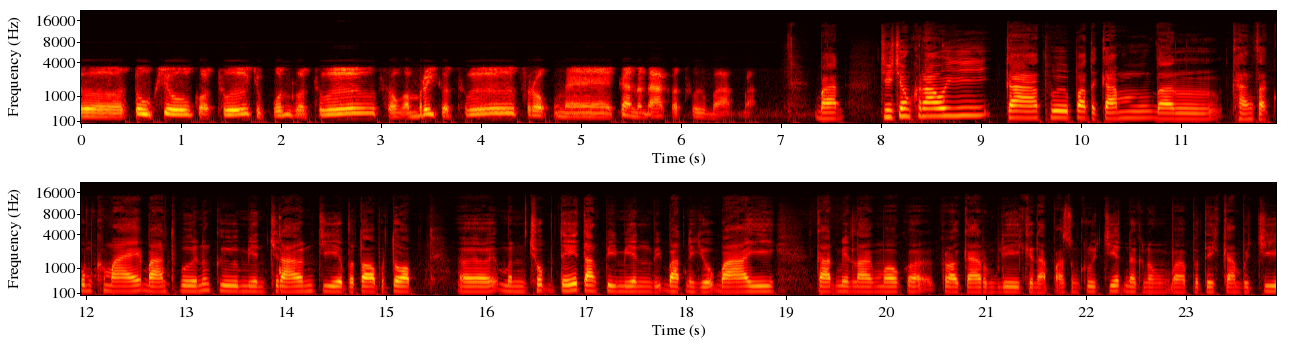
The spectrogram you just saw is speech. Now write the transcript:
អឺទូក្យូក៏ធ្វើជប៉ុនក៏ធ្វើស្រុកអាមេរិកក៏ធ្វើស្រុកណែកាណាដាក៏ធ្វើបាទបាទបាទ ជាចុងក្រោយការធ្វើបាតកម្មដែលខាងសហគមន៍ខ្មែរបានធ្វើនឹងគឺមានច្រើនជាបន្តបន្ទាប់មិនឈប់ទេតាំងពីមានវិបត្តិនយោបាយកើតមានឡើងមកក្រោយការរំលាយគណៈបកសង្គ្រោះជាតិនៅក្នុងប្រទេសកម្ពុជា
